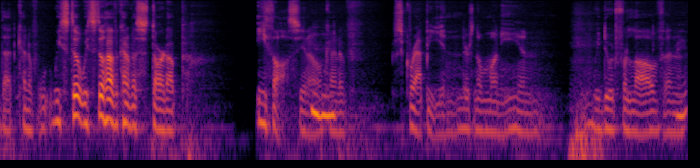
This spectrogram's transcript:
that kind of we still we still have a kind of a startup ethos you know Mhm. kind of scrappy and there's no money and we do it for love and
